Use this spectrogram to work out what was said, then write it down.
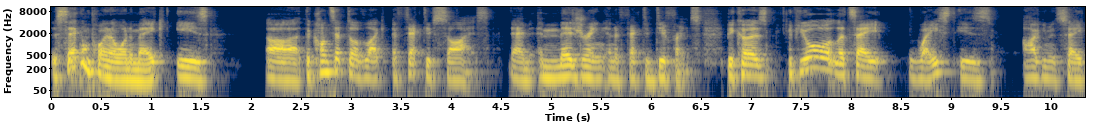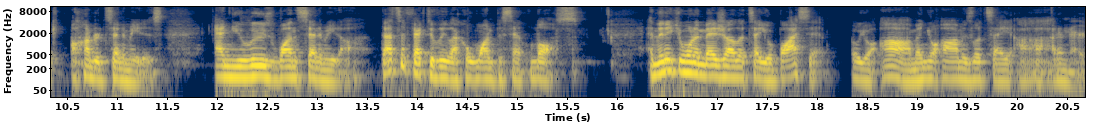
The second point I want to make is uh, the concept of like effective size and, and measuring an effective difference. Because if your, let's say, waist is, argument's sake, 100 centimeters, and you lose one centimeter, that's effectively like a 1% loss. And then if you want to measure, let's say, your bicep or your arm, and your arm is, let's say, uh, I don't know,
